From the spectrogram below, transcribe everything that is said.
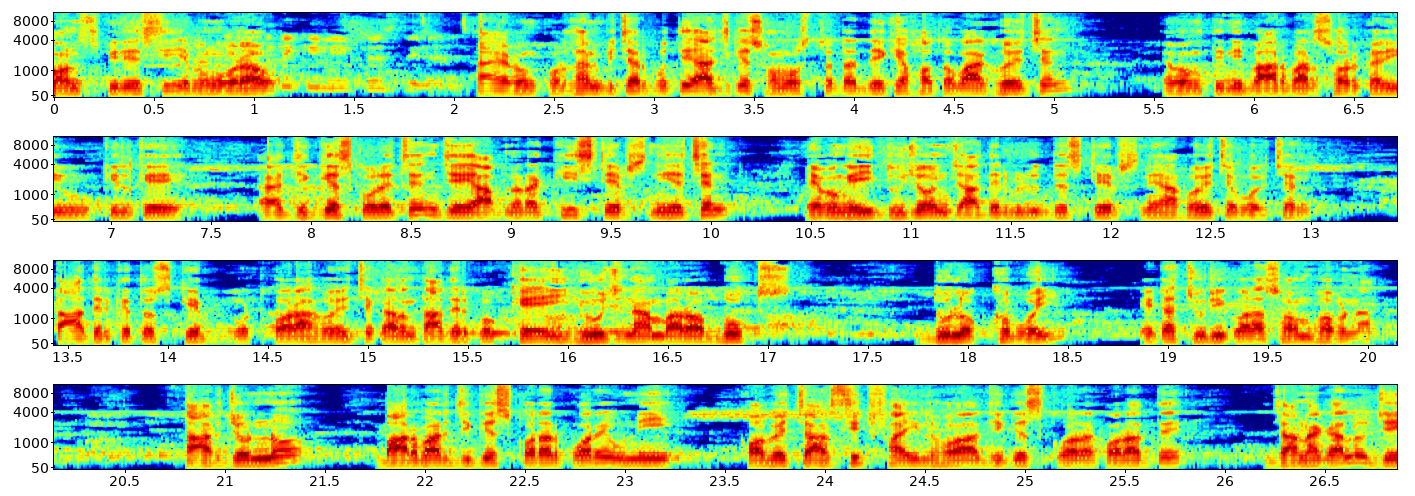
কনস্পিরেসি এবং ওরাও হ্যাঁ এবং প্রধান বিচারপতি আজকে সমস্তটা দেখে হতবাক হয়েছেন এবং তিনি বারবার সরকারি উকিলকে জিজ্ঞেস করেছেন যে আপনারা কি স্টেপস নিয়েছেন এবং এই দুজন যাদের বিরুদ্ধে স্টেপস নেওয়া হয়েছে বলছেন, তাদেরকে তো স্কেপবোট করা হয়েছে কারণ তাদের পক্ষে এই হিউজ নাম্বার অফ বুকস দু লক্ষ বই, এটা চুরি করা সম্ভব না। তার জন্য বারবার জিজ্ঞেস করার পরে উনি কবে চার্জশিট ফাইল হওয়া জিজ্ঞেস করা, করাতে জানা গেল যে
